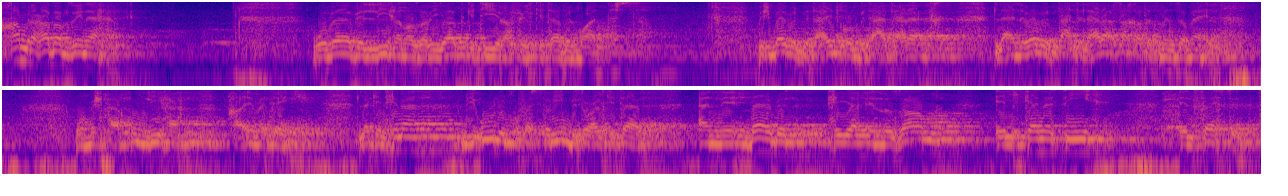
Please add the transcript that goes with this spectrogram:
خمر غضب زناها. وبابل ليها نظريات كتيرة في الكتاب المقدس. مش بابل بتاعتكم بتاعت عراق لأن بابل بتاعت العراق سقطت من زمان ومش هيقوم ليها قائمة تاني. لكن هنا بيقول المفسرين بتوع الكتاب أن بابل هي النظام الكنسي الفاسد.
